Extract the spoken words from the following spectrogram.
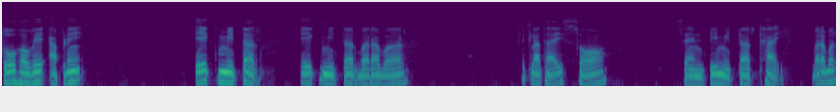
તો હવે આપણે એક મીટર એક મીટર બરાબર કેટલા થાય? સો સેન્ટીમીટર થાય. બરાબર?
